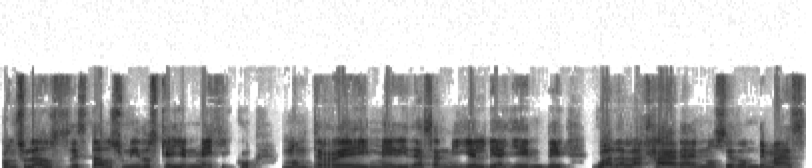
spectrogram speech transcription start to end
consulados de Estados Unidos que hay en México, Monterrey, Mérida, San Miguel de Allende, Guadalajara, no sé dónde más,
